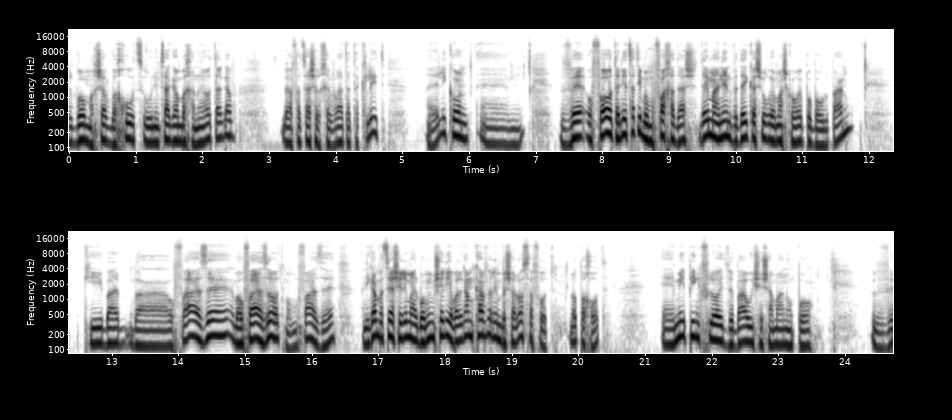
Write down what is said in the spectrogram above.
אלבום עכשיו בחוץ, הוא נמצא גם בחנויות אגב, בהפצה של חברת התקליט, הליקון. אה, והופעות, אני יצאתי במופע חדש, די מעניין ודי קשור למה שקורה פה באולפן. כי בהופעה הזה, בהופעה הזאת, במופע הזה, אני גם מבצע שירים מהאלבומים שלי, אבל גם קאברים בשלוש שפות, לא פחות. אה, מפינק פלויד ובאוי ששמענו פה. ו...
